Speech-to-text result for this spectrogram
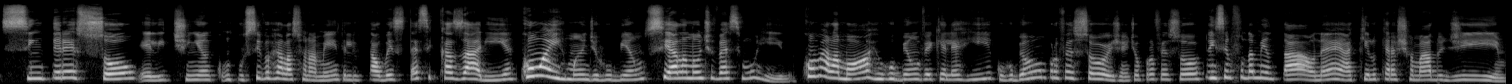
se interessou, ele tinha um possível relacionamento, ele talvez até se casaria com a irmã de Rubião se ela não tivesse morrido. Como ela morre, o Rubião vê que ele é rico. O Rubião um professor, gente, é um professor do ensino fundamental, né? Aquilo que era chamado de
